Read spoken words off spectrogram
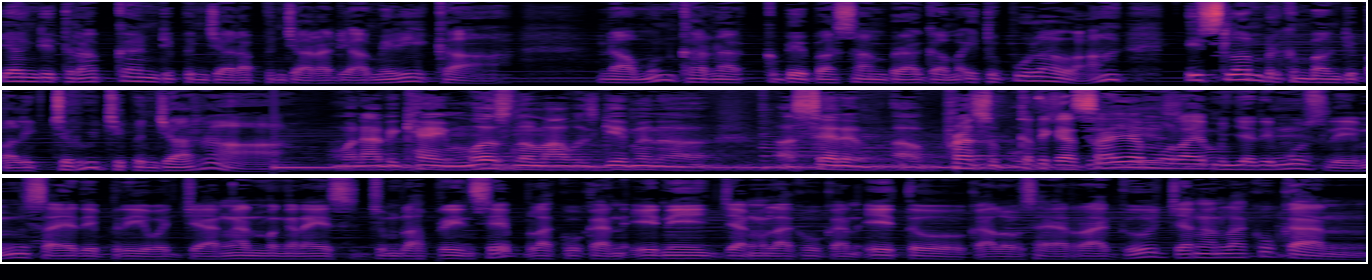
yang diterapkan di penjara-penjara di Amerika. Namun karena kebebasan beragama itu pula lah, Islam berkembang di balik jeruji penjara. Ketika saya mulai menjadi Muslim, saya diberi wejangan mengenai sejumlah prinsip, lakukan ini, jangan lakukan itu. Kalau saya ragu, jangan lakukan.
